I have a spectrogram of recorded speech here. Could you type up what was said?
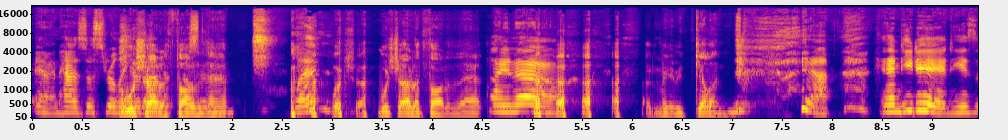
and has this really. I wish I'd have thought of that. what wish I wish I'd have thought of that. i know I'd make it a killing. yeah and he did he's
